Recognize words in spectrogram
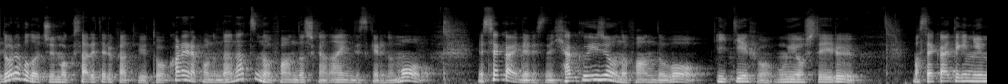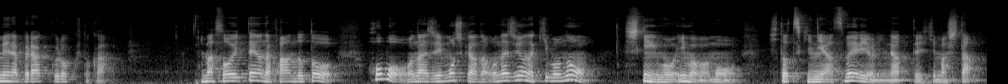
どれほど注目されてるかというと彼らこの7つのファンドしかないんですけれども世界でですね100以上のファンドを ETF を運用している、まあ、世界的に有名なブラックロックとか、まあ、そういったようなファンドとほぼ同じもしくは同じような規模の資金を今はもう一月に集めるようになってきました。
